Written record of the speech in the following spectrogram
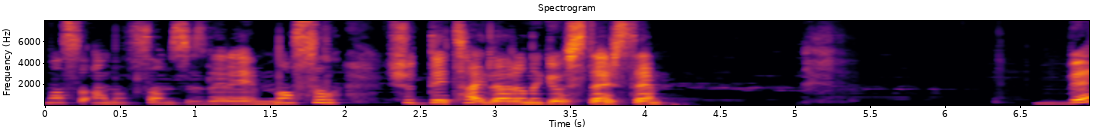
Nasıl anlatsam sizlere? Nasıl şu detaylarını göstersem? Ve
